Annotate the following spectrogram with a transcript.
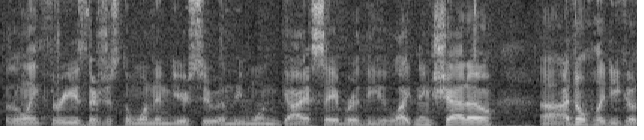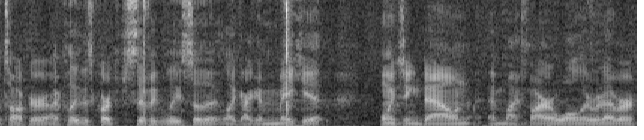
For the Link 3s, there's just the one in Ningirsu and the one Gaia Saber, the Lightning Shadow. Uh, I don't play Decode Talker. I play this card specifically so that like I can make it pointing down at my firewall or whatever,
